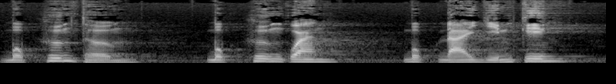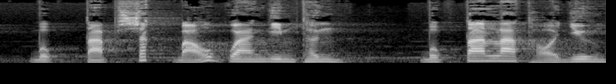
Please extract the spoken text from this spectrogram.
bục hương thượng bục hương quang, bục đại diệm kiên, bục tạp sắc bảo qua nghiêm thân, bục ta la thọ dương,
